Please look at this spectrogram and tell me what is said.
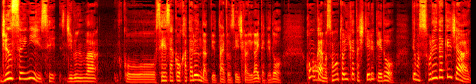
純粋にせ自分は、こう、政策を語るんだっていうタイプの政治家を描いたけど、今回もその取り方してるけど、でもそれだけじゃ、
